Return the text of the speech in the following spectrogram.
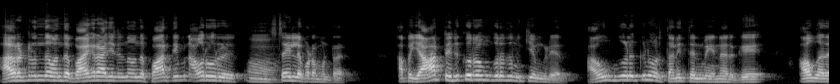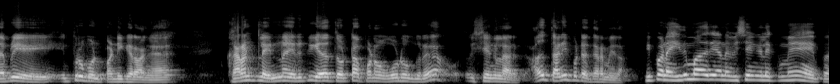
அவர்கிட்ட இருந்து வந்த பாக்யராஜ் இருந்து வந்த பார்த்திபன் அவர் ஒரு ஸ்டைலில் படம் பண்ணுறாரு அப்போ யார்கிட்ட இருக்கிறோங்கிறது முக்கியம் கிடையாது. அவங்களுக்குன்னு ஒரு தனித்தன்மை என்ன இருக்குது அவங்க அதை எப்படி இம்ப்ரூவ்மெண்ட் பண்ணிக்கிறாங்க? கரண்ட்டில் என்ன இருக்குது எதை தொட்டால் படம் ஓடுங்கிற விஷயங்கள்லாம் இருக்குது அது தனிப்பட்ட திறமை தான். இப்போ நான் இது மாதிரியான விஷயங்களுக்குமே இப்போ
